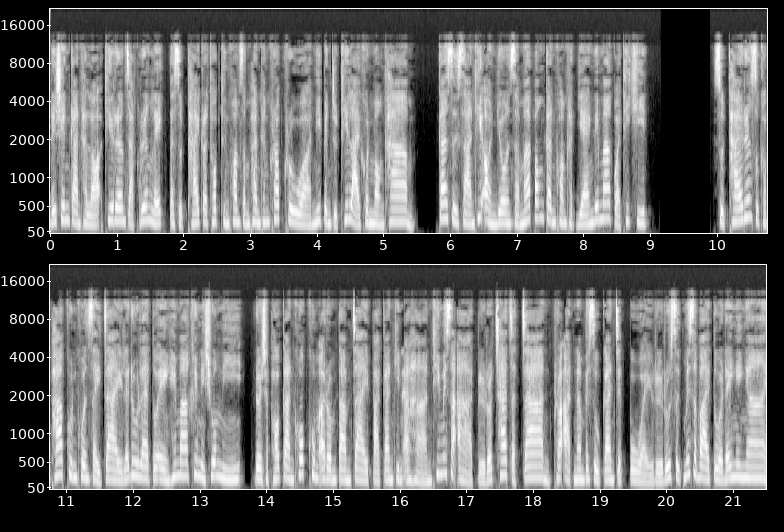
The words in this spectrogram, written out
ได้เช่นการทะเลาะที่เริ่มจากเรื่องเล็ก แต่สุดท้ายกระทบถึงความสัมพันธ์ทั้งครอบครัว นี่เป็นจุดที่หลายคนมองข้าม การสื่อสารที่อ่อนโยนสามารถป้องกันความขัดแย้งได้มากกว่าที่คิด สุดท้ายเรื่องสุขภาพคุณควรใส่ใจและดูแลตัวเองให้มากขึ้นในช่วงนี้ โดยเฉพาะการควบคุมอารมณ์ตามใจปากการกินอาหารที่ไม่สะอาดหรือรสชาติจัดจ้าน เพราะอาจนำไปสู่การเจ็บป่วย หรือรู้สึกไม่สบายตัวได้ง่าย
